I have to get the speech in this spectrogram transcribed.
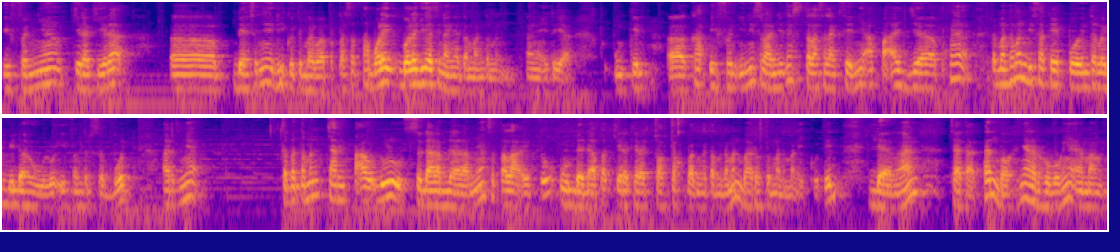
eventnya kira-kira uh, biasanya diikuti beberapa peserta boleh boleh juga sih nanya teman-teman nanya itu ya mungkin uh, kak event ini selanjutnya setelah seleksi ini apa aja? Pokoknya teman-teman bisa kepoin terlebih dahulu event tersebut. Artinya teman-teman cari tahu dulu sedalam-dalamnya. Setelah itu udah dapat kira-kira cocok banget teman-teman baru teman-teman ikutin dengan catatan bahwasanya hubungnya emang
